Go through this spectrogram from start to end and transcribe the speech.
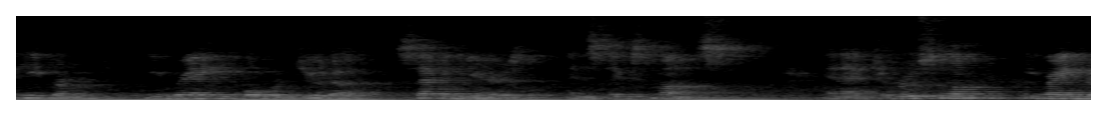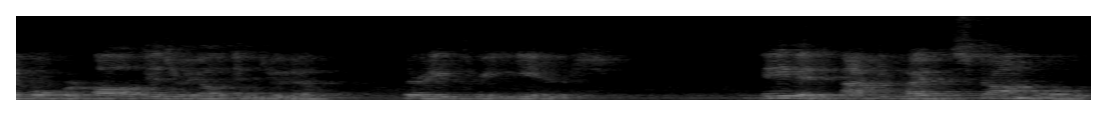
Hebron, he reigned over Judah seven years and six months. And at Jerusalem, he reigned over all Israel and Judah 33 years. David occupied the stronghold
